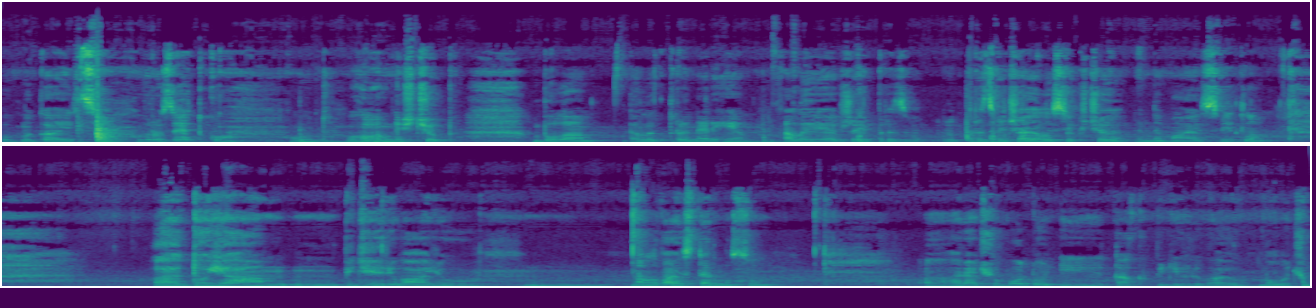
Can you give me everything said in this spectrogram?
вмикається в розетку. От. Головне, щоб була електроенергія, але я вже і призв- призвичаїлась, якщо немає світла. Е, то я підігріваю, наливаю з термосу е, гарячу воду і так підігріваю молочко.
